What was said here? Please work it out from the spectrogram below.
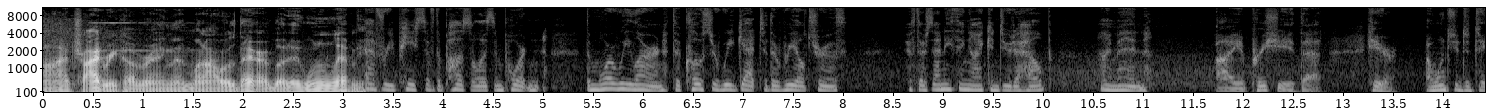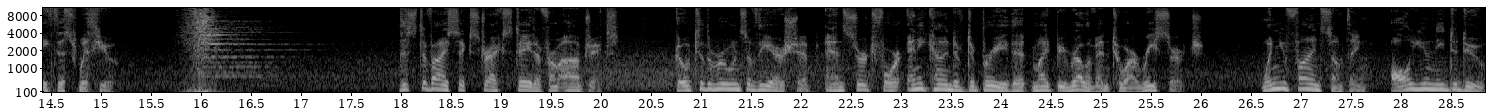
I tried recovering them when I was there, but it wouldn't let me. Every piece of the puzzle is important. The more we learn, the closer we get to the real truth. If there's anything I can do to help, I'm in. I appreciate that. Here, I want you to take this with you. This device extracts data from objects. Go to the ruins of the airship and search for any kind of debris that might be relevant to our research. When you find something, all you need to do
